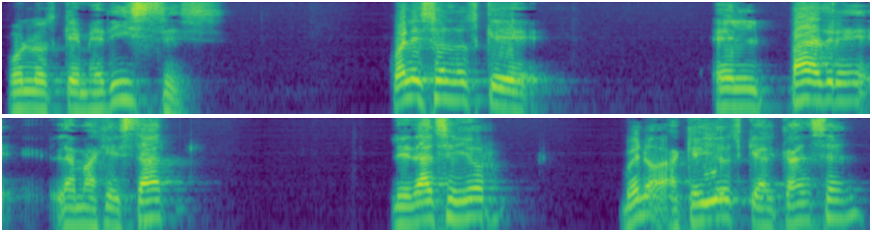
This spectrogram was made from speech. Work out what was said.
por los que me dices. ¿Cuáles son los que el Padre, la majestad, le da al Señor? Bueno, aquellos que alcanzan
